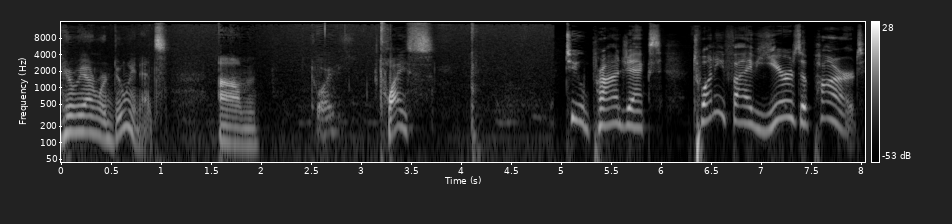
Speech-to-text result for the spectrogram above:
here we are and we're doing it. Um, twice? Twice. Two projects, 25 years apart,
